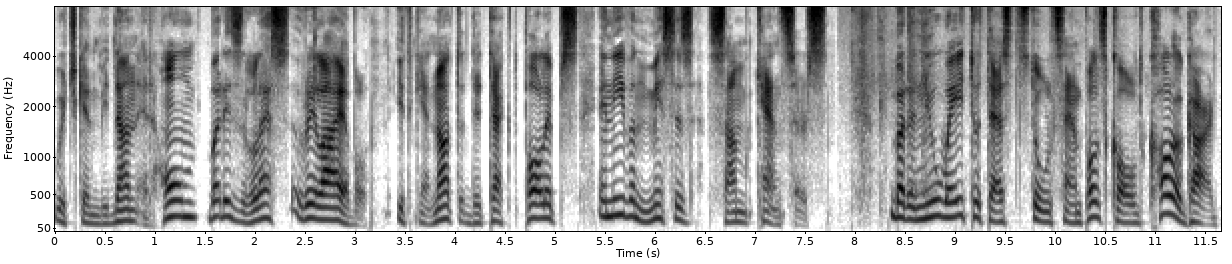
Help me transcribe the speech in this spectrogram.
which can be done at home but is less reliable. It cannot detect polyps and even misses some cancers. But a new way to test stool samples called Cologuard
